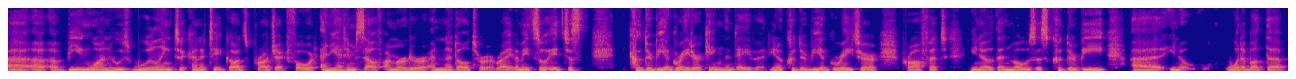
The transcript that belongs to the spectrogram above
uh, uh, of being one who's willing to kind of take God's project forward, and yet himself a murderer and an adulterer, right? I mean, so it just could there be a greater king than David? You know, could there be a greater prophet, you know, than Moses? Could there be, uh, you know, what about the,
